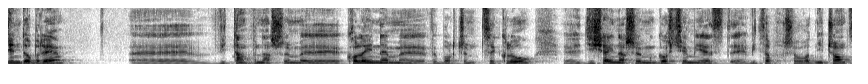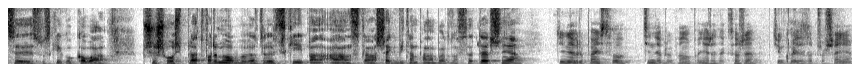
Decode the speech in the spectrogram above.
Dzień dobry. E, Witam w naszym e, kolejnym e, wyborczym cyklu. Dzisiaj naszym gościem jest wiceprzewodniczący Suskiego Koła Przyszłość Platformy Obywatelskiej, pan Alan Stanaszek. Witam pana bardzo serdecznie. Dzień dobry Państwu, dzień dobry Panu Panie Redaktorze, dziękuję za zaproszenie.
